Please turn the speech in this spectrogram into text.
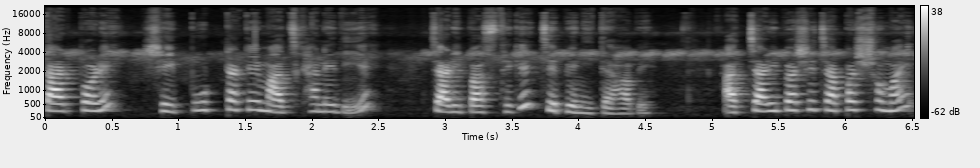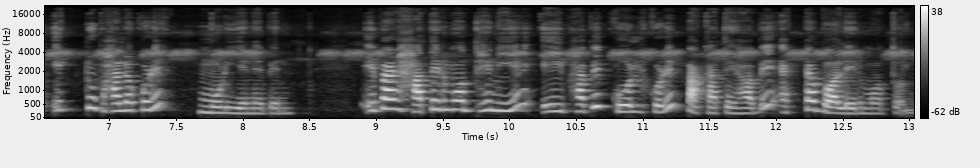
তারপরে সেই পুরটাকে মাঝখানে দিয়ে চারিপাশ থেকে চেপে নিতে হবে। আর চারিপাশে চাপার সময় একটু ভালো করে মুড়িয়ে নেবেন। এবার হাতের মধ্যে নিয়ে এইভাবে গোল করে পাকাতে হবে একটা বলের মতন।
